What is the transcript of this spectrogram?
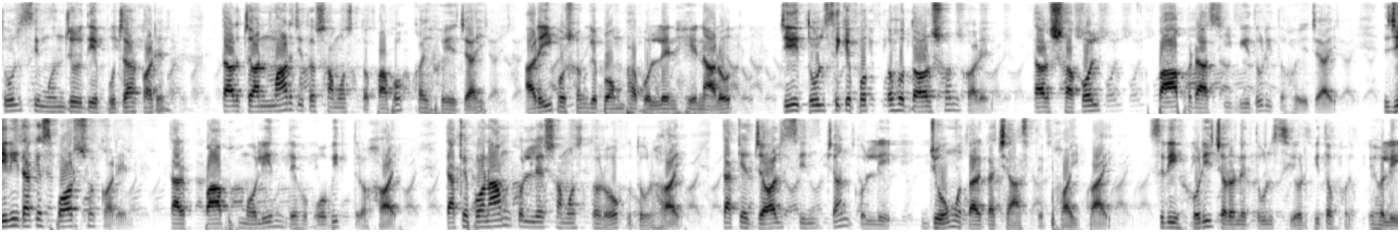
তুলসী মঞ্জুর দিয়ে পূজা করেন তার জন্মার্জিত সমস্ত পাপক্ষয় হয়ে যায়। আর এই প্রসঙ্গে ব্রহ্মা বললেন, হে নারদ, যিনি তুলসীকে প্রত্যহ দর্শন করেন, তার সকল পাপ রাশি বিদরিত হয়ে যায়। যিনি তাকে স্পর্শ করেন, তার পাপ মলিন দেহ পবিত্র হয়। তাকে প্রণাম করলে সমস্ত রোগ দূর হয়। তাকে জল সিঞ্চন করলে যৌম তার কাছে আসতে ভয় পায়। শ্রী হরিচরণে তুলসী অর্পিত হলে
